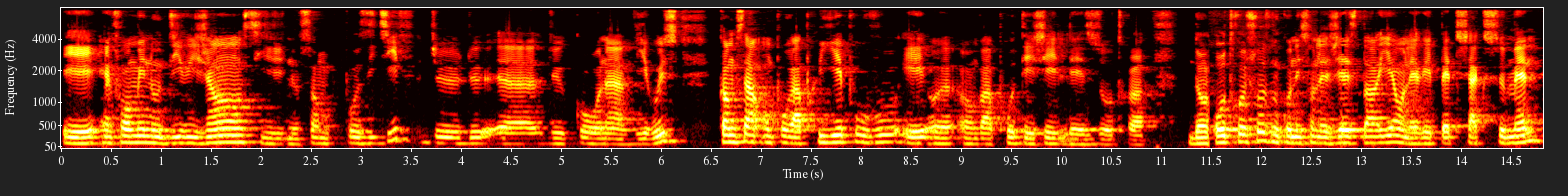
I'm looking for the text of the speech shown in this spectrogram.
Et informer nos dirigeants si nous sommes positifs du, du, euh, du coronavirus. Comme ça, on pourra prier pour vous et euh, on va protéger les autres. Donc, autre chose, nous connaissons les gestes barrières, on les répète chaque semaine.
